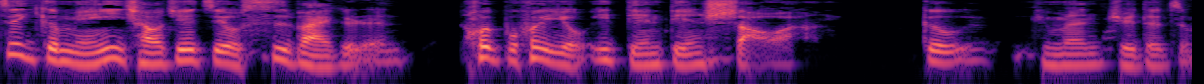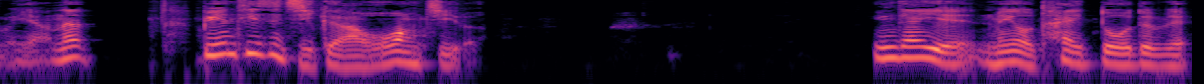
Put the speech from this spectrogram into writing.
这个免疫桥接只有四百个人，会不会有一点点少啊？各位，你们觉得怎么样？那 BNT 是几个啊？我忘记了。应该也没有太多，对不对？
